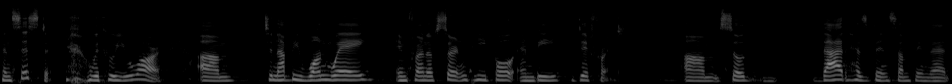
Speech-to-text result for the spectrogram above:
consistent with who you are. Um, to not be one way in front of certain people and be different. Um, so th- that has been something that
